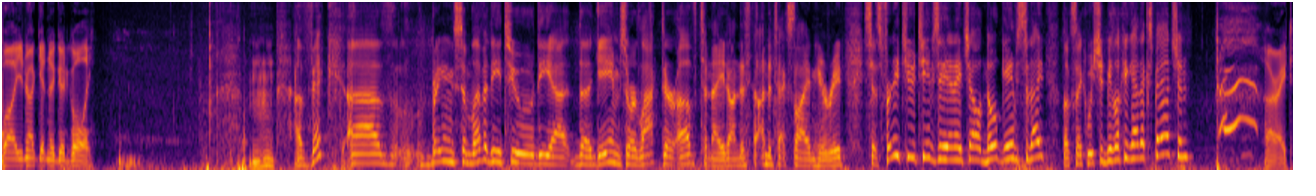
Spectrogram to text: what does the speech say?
Well, you're not getting a good goalie. Mm-hmm. Uh, Vic, uh, bringing some levity to the uh, the games or lack thereof tonight on the, on the text line here. Reid he says 32 teams in the NHL, no games tonight. Looks like we should be looking at expansion. All right.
